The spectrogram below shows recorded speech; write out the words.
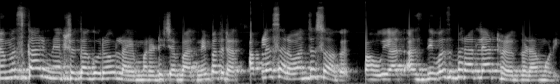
नमस्कार मी अक्षता गुरव लाईव्ह मराठीच्या बातमीपत्रात. आपल्या सर्वांचं स्वागत. पाहुयात आज दिवसभरातल्या ठळक घडामोडी.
